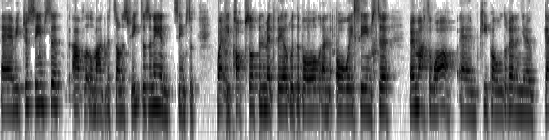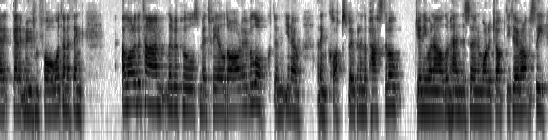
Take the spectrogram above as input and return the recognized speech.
Um, he just seems to have little magnets on his feet, doesn't he? And seems to when he pops up in the midfield with the ball, and always seems to no matter what, um, keep hold of it and you know get it get it moving forward. And I think a lot of the time Liverpool's midfield are overlooked, and you know I think Klopp's spoken in the past about Gini Wijnaldum, Henderson, and what a job they do. And obviously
